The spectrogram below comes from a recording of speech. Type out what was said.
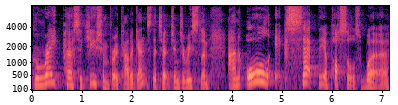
great persecution broke out against the church in Jerusalem, and all except the apostles were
